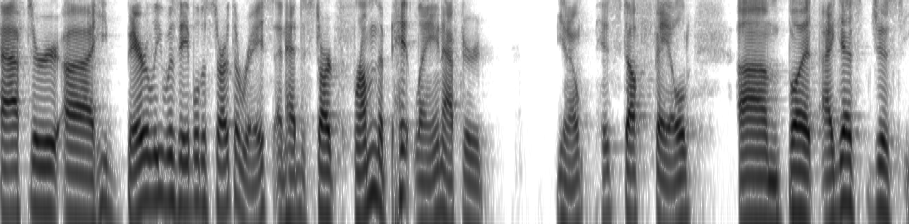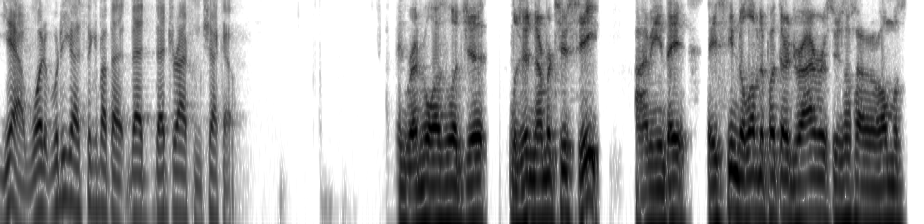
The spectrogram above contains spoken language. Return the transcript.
after uh, he barely was able to start the race and had to start from the pit lane after you know his stuff failed. Um, but I guess just yeah, what what do you guys think about that that that drive from Checo? I think Red Bull has a legit legit number two seat. I mean, they they seem to love to put their drivers through some type of almost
